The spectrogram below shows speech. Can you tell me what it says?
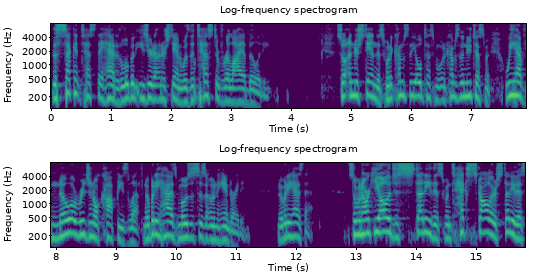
The second test they had, a little bit easier to understand, was the test of reliability. So understand this when it comes to the Old Testament, when it comes to the New Testament, we have no original copies left. Nobody has Moses' own handwriting. Nobody has that. So when archaeologists study this, when text scholars study this,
